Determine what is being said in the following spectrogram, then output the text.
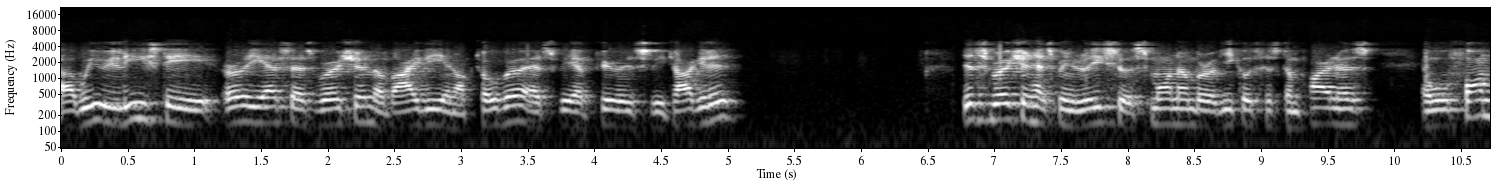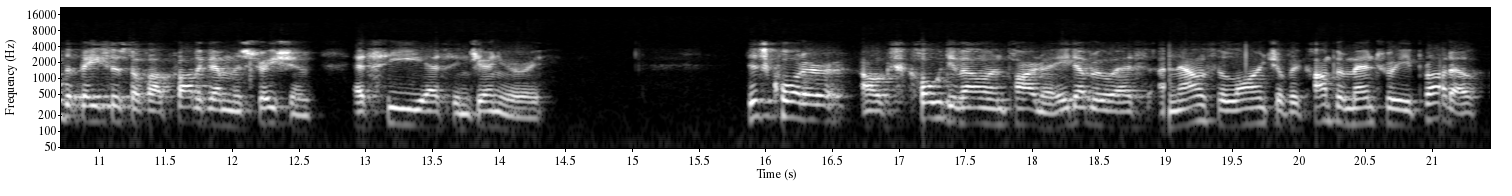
Uh, we released the early access version of IVY in October, as we have previously targeted. This version has been released to a small number of ecosystem partners and will form the basis of our product demonstration at CES in January. This quarter, our co-development partner, AWS, announced the launch of a complementary product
